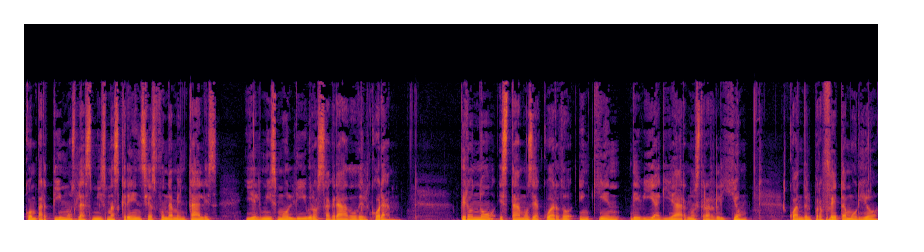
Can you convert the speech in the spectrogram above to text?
Compartimos las mismas creencias fundamentales y el mismo libro sagrado del Corán, pero no estamos de acuerdo en quién debía guiar nuestra religión cuando el profeta murió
